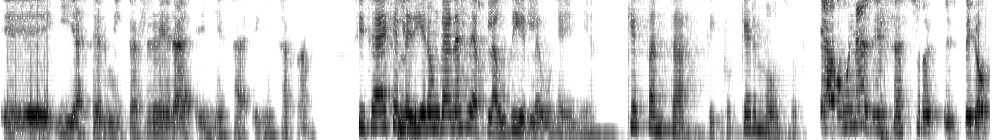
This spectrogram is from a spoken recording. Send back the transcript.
eh, y hacer mi carrera en esa, en esa rama. Sí, sabe que me dieron ganas de aplaudirle, Eugenia. Qué fantástico, qué hermoso. A una de esas suertes, pero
